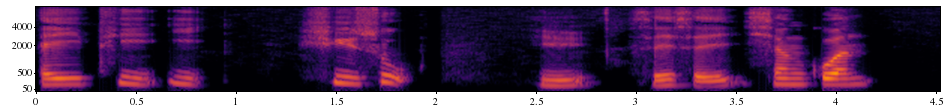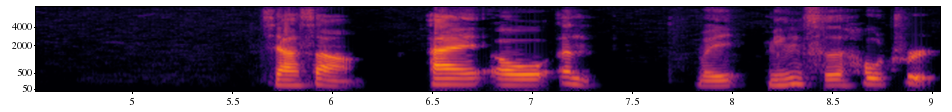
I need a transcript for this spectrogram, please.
a t e，叙述。与谁谁相关，加上 i o n 为名词后缀。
